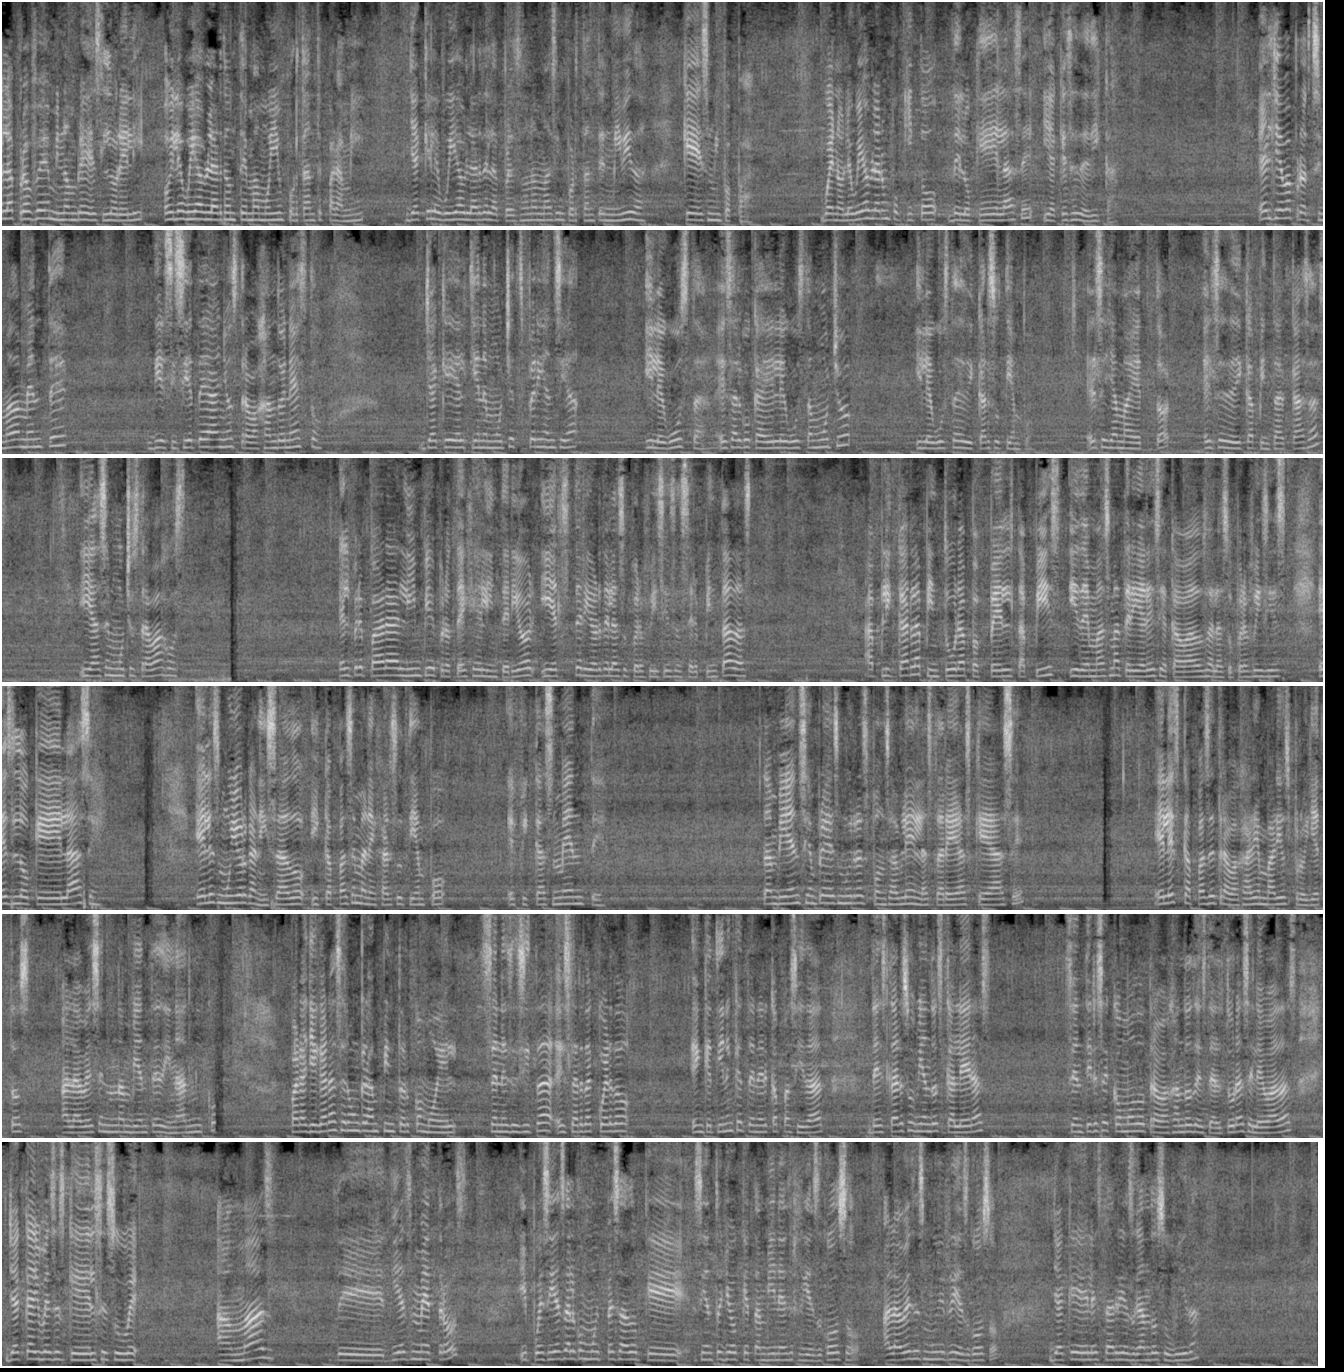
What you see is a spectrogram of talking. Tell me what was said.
Hola profe, mi nombre es Loreli. Hoy le voy a hablar de un tema muy importante para mí, ya que le voy a hablar de la persona más importante en mi vida, que es mi papá. Bueno, le voy a hablar un poquito de lo que él hace y a qué se dedica. Él lleva aproximadamente 17 años trabajando en esto, ya que él tiene mucha experiencia y le gusta, es algo que a él le gusta mucho y le gusta dedicar su tiempo. Él se llama Héctor, él se dedica a pintar casas y hace muchos trabajos. Él prepara, limpia y protege el interior y exterior de las superficies a ser pintadas. Aplicar la pintura, papel, tapiz y demás materiales y acabados a las superficies es lo que él hace. Él es muy organizado y capaz de manejar su tiempo eficazmente. También siempre es muy responsable en las tareas que hace. Él es capaz de trabajar en varios proyectos a la vez en un ambiente dinámico. Para llegar a ser un gran pintor como él, se necesita estar de acuerdo en que tienen que tener capacidad de estar subiendo escaleras, sentirse cómodo trabajando desde alturas elevadas, ya que hay veces que él se sube a más de 10 metros y pues sí es algo muy pesado que siento yo que también es riesgoso, a la vez es muy riesgoso, ya que él está arriesgando su vida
